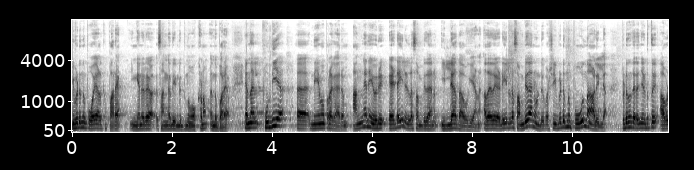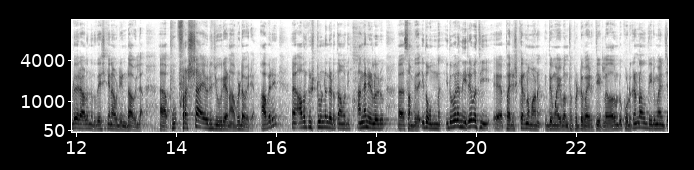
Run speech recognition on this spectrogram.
ഇവിടുന്ന് പോയ ആൾക്ക് പറയാം. ഇങ്ങനൊരു സംഗതി ഉണ്ട് ഇത് നോക്കണം എന്ന് പറയാം. എന്നാൽ പുതിയ നിയമപ്രകാരം അങ്ങനെ ഒരു ഇടയിലുള്ള സംവിധാനം ഇല്ലാതാവുകയാണ്. അതായത് ഇടയിലുള്ള സംവിധാനമുണ്ട് പക്ഷേ ഇവിടുന്ന് പോകുന്ന ആളില്ല. ഇവിടുന്ന് തിരഞ്ഞെടുത്ത് അവിടെ ഒരാൾ നിർദ്ദേശിക്കാൻ അവിടെ ഉണ്ടാവില്ല. ഫ്രഷായ ഒരു ജൂറിയാണ് അവിടെ വരിക. അവർ അവർക്ക് ഇഷ്ടമുണ്ടെങ്കിൽ എടുത്താൽ മതി. അങ്ങനെയുള്ളൊരു സംവിധാനം. ഇതൊന്ന്. ഇതുപോലെ നിരവധി പരിഷ്കരണമാണ് ഇതുമായി ബന്ധപ്പെട്ട് വരുത്തിയിട്ടുള്ളത്. അതുകൊണ്ട് കൊടുക്കേണ്ടതെന്ന് തീരുമാനിച്ച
